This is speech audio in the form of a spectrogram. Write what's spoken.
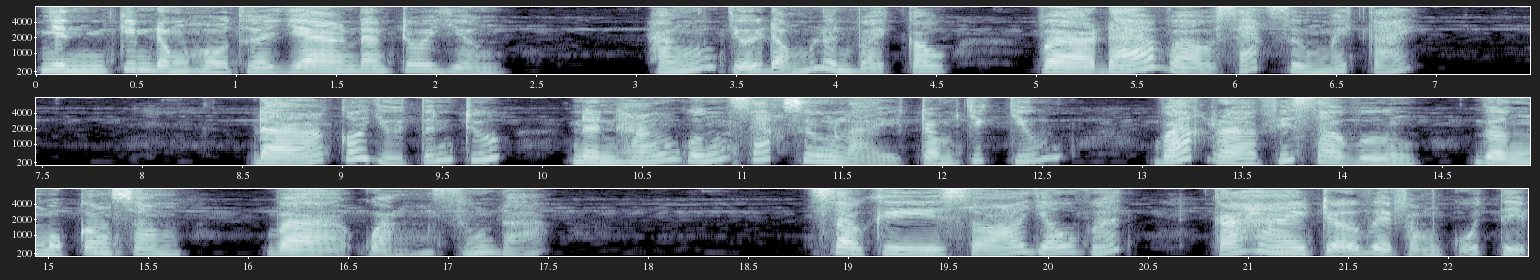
Nhìn kim đồng hồ thời gian đang trôi dần, hắn chửi đổng lên vài câu và đá vào sát xương mấy cái. Đã có dự tính trước, nên hắn quấn sát xương lại trong chiếc chiếu, vác ra phía sau vườn gần một con sông và quẳng xuống đó. Sau khi xóa dấu vết, cả hai trở về phòng của Tiệp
